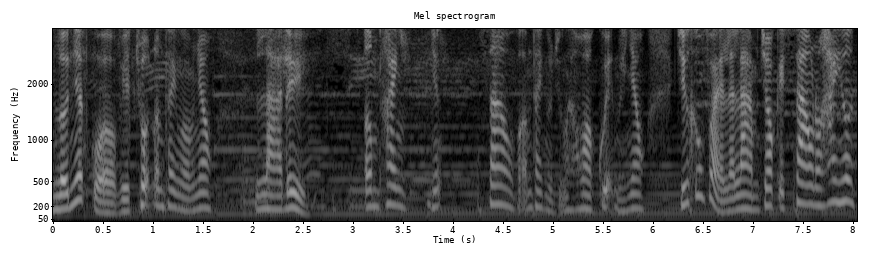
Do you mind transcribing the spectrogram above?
lớn nhất của việc trộn âm thanh vào với nhau là để âm thanh những sao và âm thanh của chúng ta hòa quyện với nhau chứ không phải là làm cho cái sao nó hay hơn.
